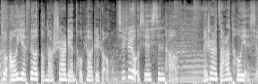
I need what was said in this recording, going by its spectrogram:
就熬夜，非要等到十二点投票，这种其实有些心疼。没事儿，早上投也行。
